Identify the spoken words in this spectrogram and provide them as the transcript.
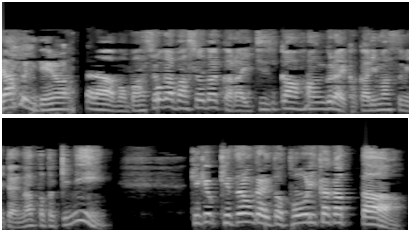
JAF に電話したら、もう場所が場所だから1時間半ぐらいかかりますみたいになった時に、結局結論から言うと通りかかった、うん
